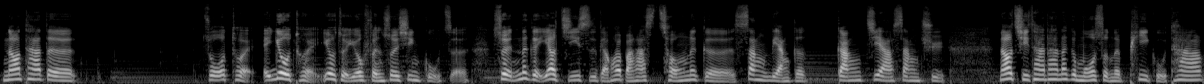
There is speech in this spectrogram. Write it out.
然后他的左腿诶、右腿右腿有粉碎性骨折，所以那个要及时赶快把他从那个上两个钢架上去，然后其他他那个磨损的屁股他。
